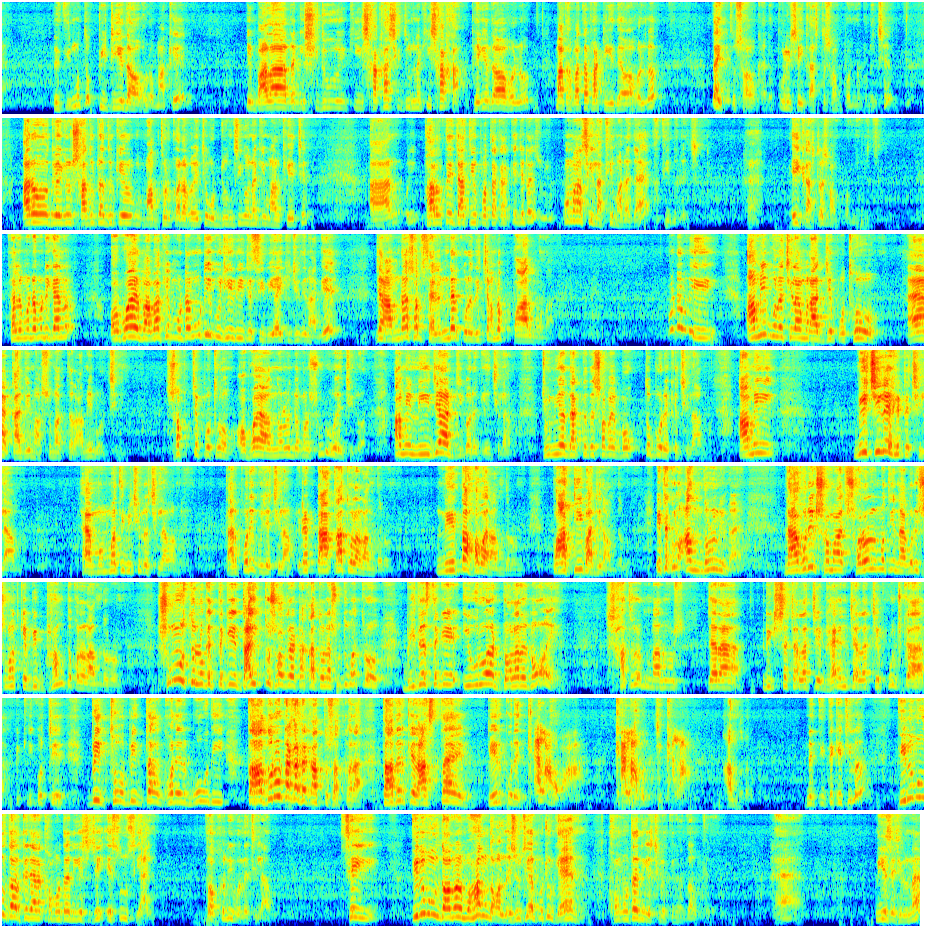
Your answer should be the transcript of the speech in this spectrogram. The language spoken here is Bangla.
রীতিমতো পিটিয়ে দেওয়া হলো মাকে। এই বালা নাকি সিঁদুর কি শাখা সিঁদুর নাকি শাখা ভেঙে দেওয়া হলো, মাথা পাতা ফাটিয়ে দেওয়া হলো। দায়িত্ব সহকারে পুলিশ এই কাজটা সম্পন্ন করেছে। আরও দু একজন সাধু টাধুকে মারধর করা হয়েছে, অর্জুন সিংও নাকি মার খেয়েছে। আর ওই ভারতের জাতীয় পতাকাকে যেটা অনাশি লাথি মারা যায়, লাথি মেরেছে। হ্যাঁ এই কাজটা সম্পন্ন হয়েছে। তাহলে মোটামুটি গেল। অভয়ের বাবাকে মোটামুটি বুঝিয়ে দিয়েছে সিবিআই কিছুদিন আগে যে আমরা সব স্যালেন্ডার করে দিচ্ছি, আমরা পারব না। মোটামুটি আমি বলেছিলাম রাজ্যে প্রথম হ্যাঁ কাজী মাসুম আক্তার, আমি বলছি, সবচেয়ে প্রথম অভয় আন্দোলন যখন শুরু হয়েছিল, আমি নিজে আর্জি করে গিয়েছিলাম। জুনিয়র ডাক্তারদের সবাই বক্তব্য রেখেছিলাম। আমি মিছিলে হেঁটেছিলাম। হ্যাঁ মোমবাতি মিছিলও ছিলাম আমি। তারপরেই বুঝেছিলাম, এটা টাকা তোলার আন্দোলন, নেতা হবার আন্দোলন, পার্টিবাজির আন্দোলন। এটা কোনো আন্দোলনই নয়। নাগরিক সমাজ, সরলমতি নাগরিক সমাজকে বিভ্রান্ত করার আন্দোলন। সমস্ত লোকের থেকে দায়িত্ব সহকারে টাকা তোলা শুধুমাত্র বিদেশ থেকে ইউরো আর ডলারে নয়। সাধারণ মানুষ যারা রিক্সা চালাচ্ছে, ভ্যান চালাচ্ছে, ফুচকা বিক্রি করছে। বৃদ্ধ, বৃদ্ধা, ঘরের বৌদি, তাদেরও টাকা টাকা আত্মসাৎ করা। তাদেরকে রাস্তায় বের করে খেলা হওয়া। খেলা হচ্ছে খেলা। আন্দোলন। নেতৃত্বে কে ছিল? তৃণমূল দলকে যারা ক্ষমতা নিয়ে এসেছে এসোসিআই তখনই বলেছিলাম, সেই তৃণমূল দল মহান দল এসোসিয়ার প্রচুর জ্ঞান। ক্ষমতা নিয়ে এসেছিল তৃণমূল দলকে। হ্যাঁ নিয়ে এসেছিল না?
